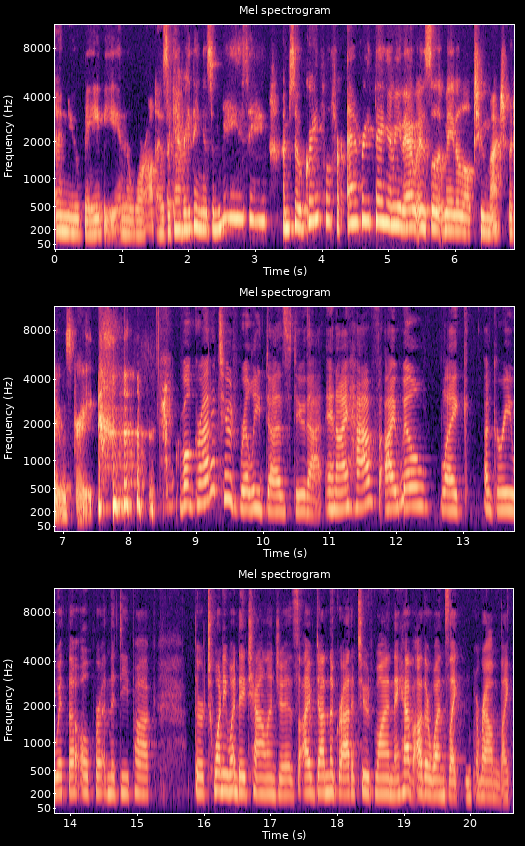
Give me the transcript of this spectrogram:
a new baby in the world. I was like, everything is amazing. I'm so grateful for everything. I mean, it was made a little too much, but it was great. Well, gratitude really does do that. And I have, I will like agree with the Oprah and the Deepak, their 21 day challenges. I've done the gratitude one. They have other ones like around like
